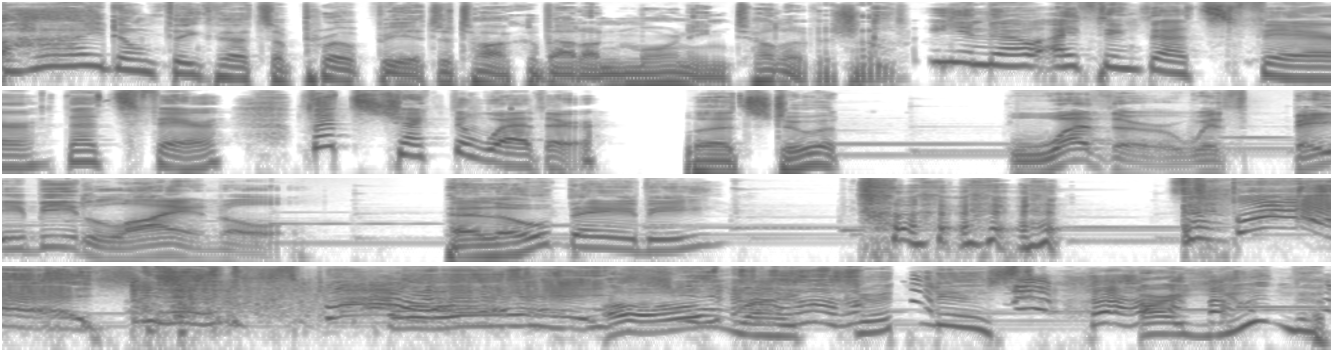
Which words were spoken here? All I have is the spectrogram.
I, I don't think that's appropriate to talk about on morning television. You know, I think that's fair. That's fair. Let's check the weather. Let's do it. Weather with Baby Lionel. Hello, baby. Oh my goodness. Are you in the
